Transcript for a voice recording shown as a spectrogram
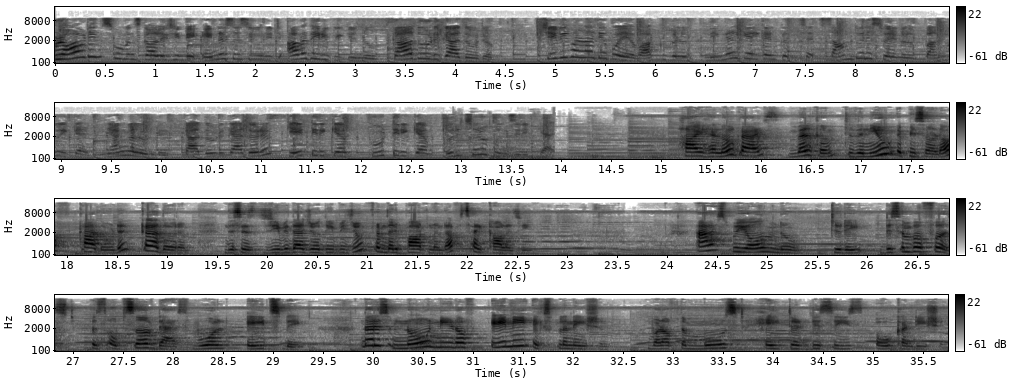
Providence women's കോളേജിന്റെ N S S unit അവതരിപ്പിക്കുന്നു. കാതോട് കാതോടും ചെവി കൊള്ളാതെ പോയ വാക്കുകളും നിങ്ങൾ കേൾക്കാൻ കുറച്ച സാന്ത്വന സ്വരങ്ങളും പങ്കുവയ്ക്കാൻ ഞങ്ങളുണ്ട്. കാതോട് കാതോരം കേട്ടിരിക്കാം കൂട്ടിരിക്കാം ഒരു ചെറു പുഞ്ചിരിക്കാൻ. Hi hello guys welcome to the new episode of Kathodu Kathoram. This is Jeevitha Jyothi Biju from the department of psychology as we all know today December first is observed as world AIDS day There is no need of any explanation. One of the most hated disease or condition.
